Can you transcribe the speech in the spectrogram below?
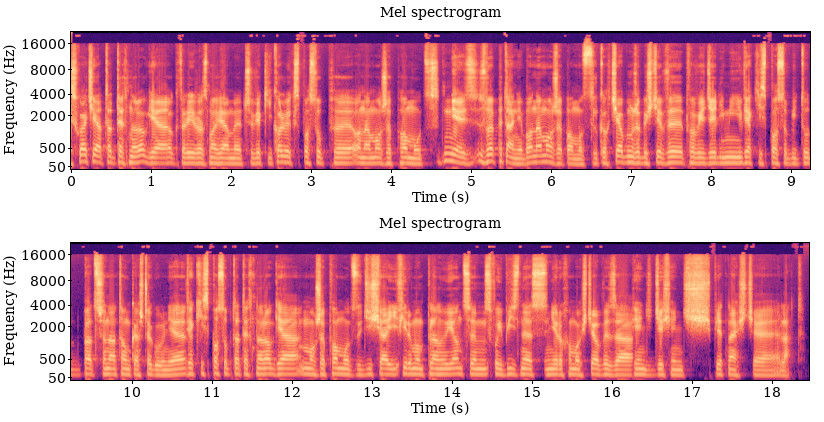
Słuchajcie, a ta technologia, o której rozmawiamy, czy w jakikolwiek sposób e, ona może pomóc? Nie, złe pytanie, bo ona może pomóc, tylko chciałbym, żebyście wy powiedzieli mi w jaki sposób, i tu patrzę na Tomka szczególnie, w jaki sposób ta technologia może pomóc dzisiaj firmom planującym swój biznes nieruchomościowy za 5, 10, 15 lat?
